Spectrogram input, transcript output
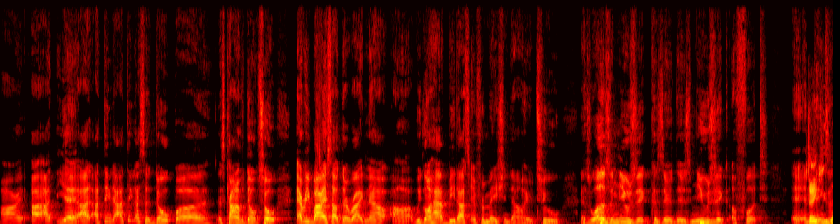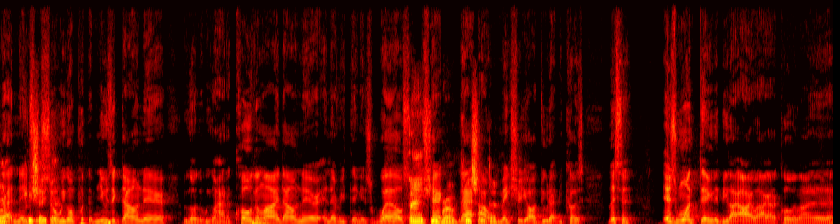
All right. I, I yeah, I, I think that I think that's a dope uh it's kind of a dope. So everybody's out there right now, uh we're gonna have B Dot's information down here too, as well as the music, because there, there's music afoot and, and things you, of that nature. Appreciate so that. we're gonna put the music down there. We're gonna we're gonna have a clothing line down there and everything as well. So Thank you, check bro. that Appreciate out. that. Make sure y'all do that because listen, it's one thing to be like, all right, well, I got a clothing line, da, da, da.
